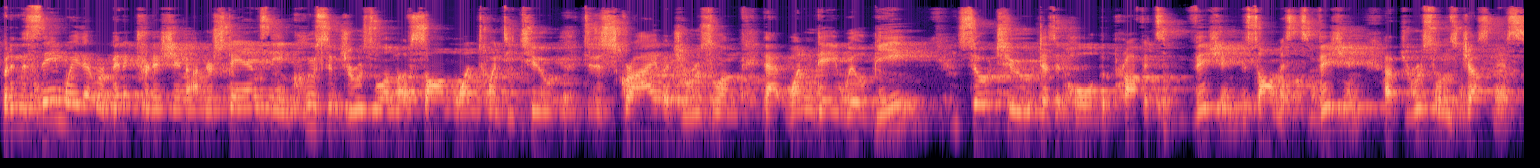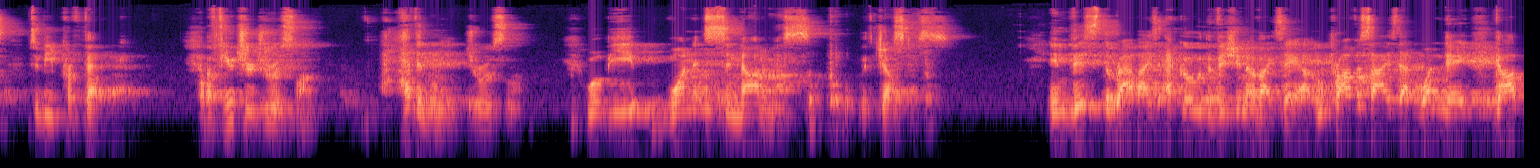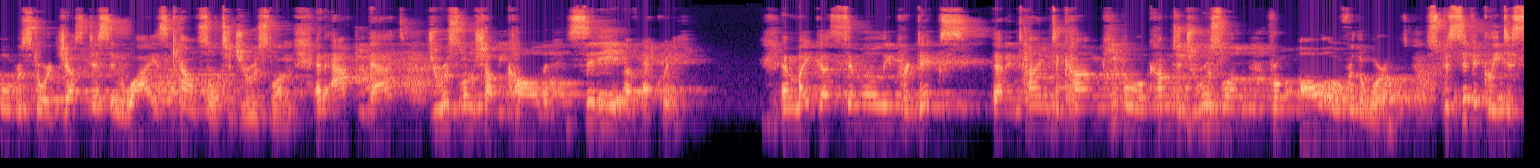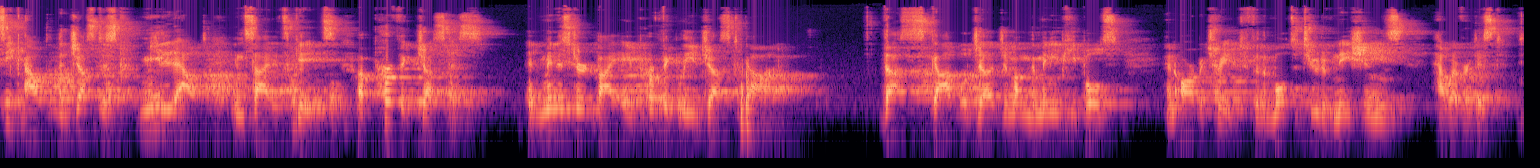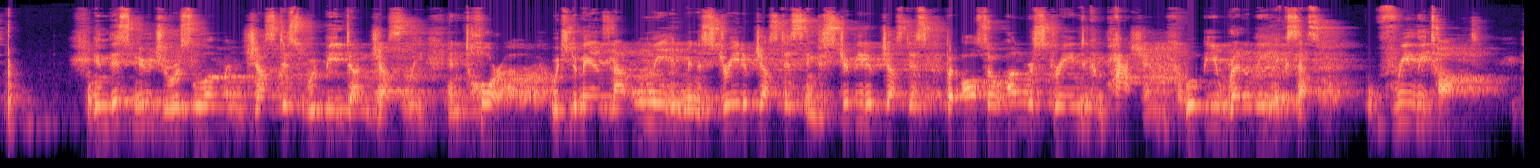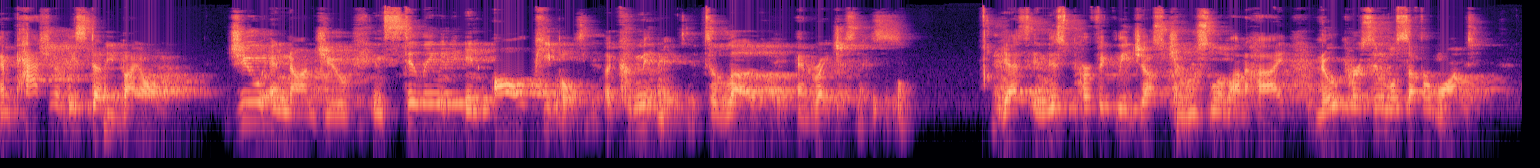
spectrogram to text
But in the same way that rabbinic tradition understands the inclusive Jerusalem of Psalm 122 to describe a Jerusalem that one day will be, so too does it hold the prophet's vision, the psalmist's vision of Jerusalem's justness to be prophetic. A future Jerusalem, a heavenly Jerusalem, will be one synonymous with justice. In this, the rabbis echo the vision of Isaiah, who prophesies that one day God will restore justice and wise counsel to Jerusalem. And after that, Jerusalem shall be called City of Equity. And Micah similarly predicts that in time to come, people will come to Jerusalem from all over the world, specifically to seek out the justice meted out inside its gates, a perfect justice administered by a perfectly just God. Thus, God will judge among the many peoples and arbitrate for the multitude of nations, however distant. In this new Jerusalem, justice would be done justly, and Torah, which demands not only administrative justice and distributive justice, but also unrestrained compassion, will be readily accessible, freely taught, and passionately studied by all. Jew and non Jew, instilling in all peoples a commitment to love and righteousness. Yes, in this perfectly just Jerusalem on high, no person will suffer want,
